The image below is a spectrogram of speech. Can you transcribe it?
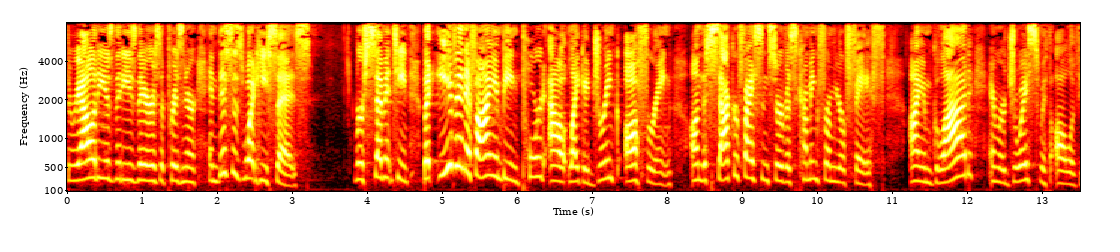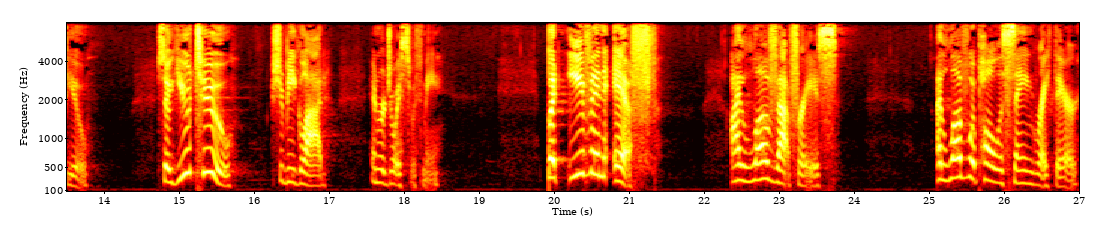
The reality is that he's there as a prisoner. And this is what he says. Verse 17, but even if I am being poured out like a drink offering on the sacrifice and service coming from your faith, I am glad and rejoice with all of you. So you too should be glad and rejoice with me. But even if, I love that phrase. I love what Paul is saying right there.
